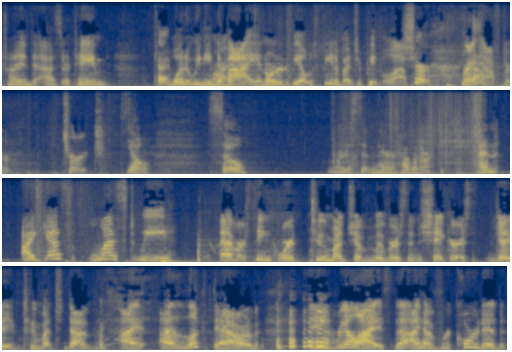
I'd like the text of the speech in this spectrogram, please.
trying to ascertain Okay. what do we need All to right. buy in order to be able to feed a bunch of people after Sure. right yeah. after church. So, so we're just sitting there having our, and I guess lest we ever think we're too much of movers and shakers getting too much done, I I look down and realize that I have recorded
